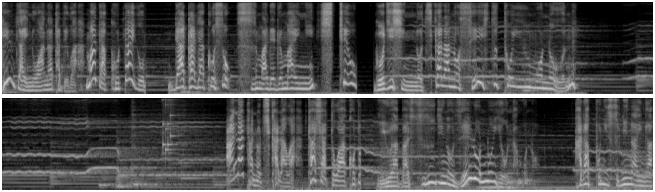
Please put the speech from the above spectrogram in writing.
現在のあなたではまだ答えを。だからこそ進まれる前に知っておく。ご自身の力の性質というものをね。たの力は他者とは異いわば数字のゼロのようなもの。空っぽに過ぎないが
